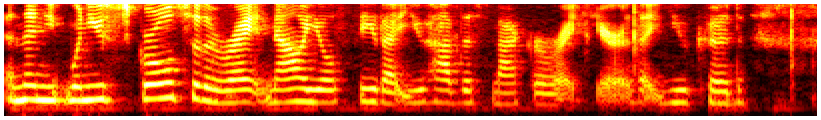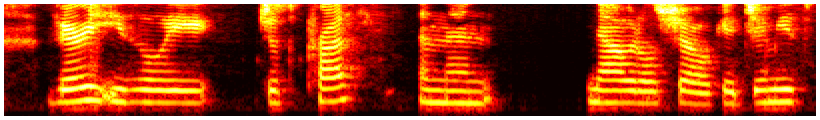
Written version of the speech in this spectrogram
And then when you scroll to the right, now you'll see that you have this macro right here that you could very easily just press and then now it'll show, okay, Jimmy's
